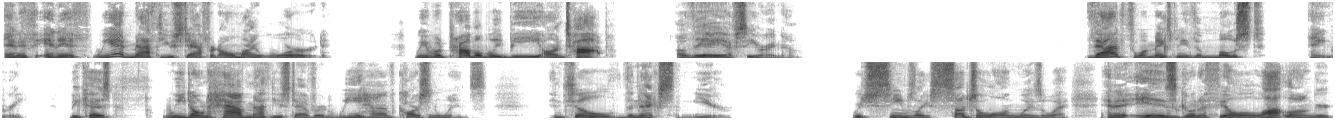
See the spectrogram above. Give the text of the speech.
And if and if we had Matthew Stafford, oh my word, we would probably be on top of the AFC right now. That's what makes me the most angry because we don't have Matthew Stafford, we have Carson Wentz until the next year which seems like such a long ways away. And it is going to feel a lot longer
